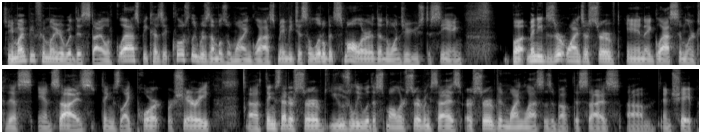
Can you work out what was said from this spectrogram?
So you might be familiar with this style of glass because it closely resembles a wine glass, maybe just a little bit smaller than the ones you're used to seeing. But many dessert wines are served in a glass similar to this in size, things like port or sherry. Uh, things that are served usually with a smaller serving size are served in wine glasses about this size um, and shape.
